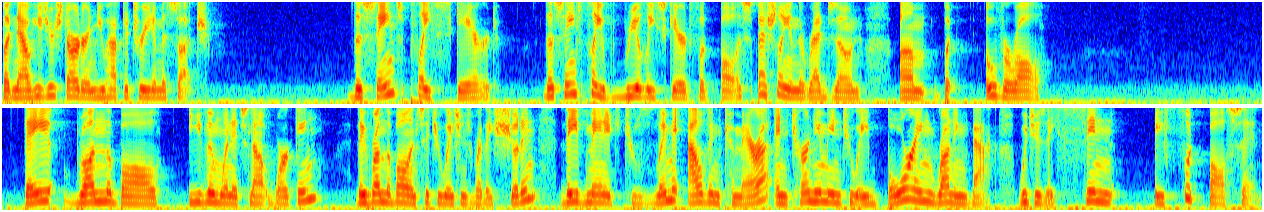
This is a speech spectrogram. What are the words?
but now he's your starter and you have to treat him as such. The Saints play scared. The Saints play really scared football, especially in the red zone. Um, but overall, they run the ball even when it's not working they run the ball in situations where they shouldn't. They've managed to limit Alvin Kamara and turn him into a boring running back, which is a sin, a football sin.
